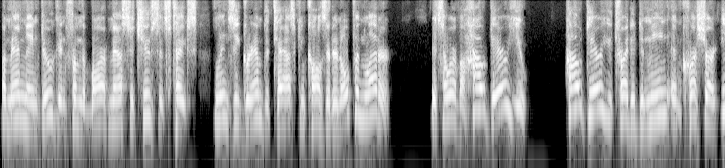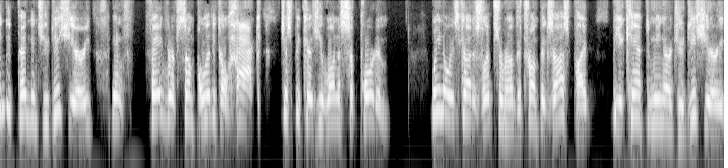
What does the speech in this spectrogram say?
a man named Dugan from the Bar of Massachusetts takes Lindsey Graham to task and calls it an open letter. It's more of a how dare you? How dare you try to demean and crush our independent judiciary in favor of some political hack just because you want to support him. We know he's got his lips around the Trump exhaust pipe, but you can't demean our judiciary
